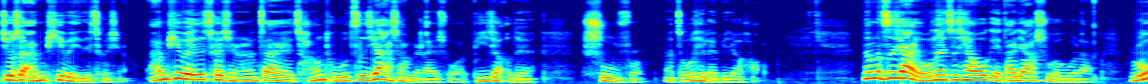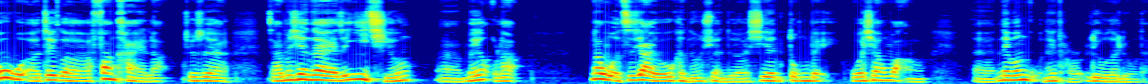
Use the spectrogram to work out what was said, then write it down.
就是 MPV 的车型，MPV 的车型在长途自驾上面来说比较的舒服，那走起来比较好。那么自驾游呢，之前我给大家说过了，如果这个放开了，就是咱们现在这疫情啊没有了，那我自驾游可能选择先东北。我想往，呃，内蒙古那头溜达溜达。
